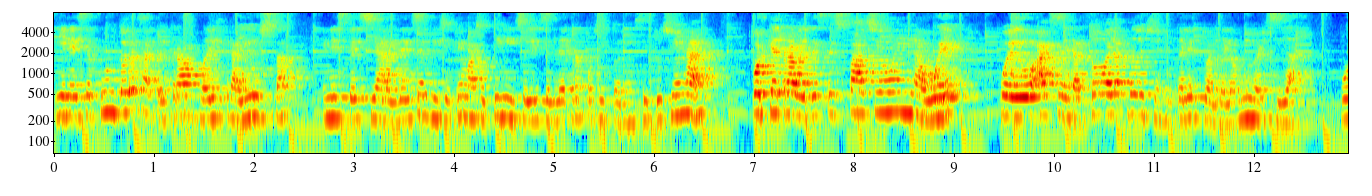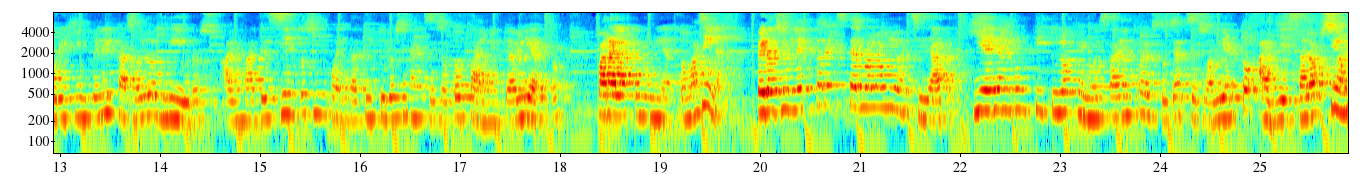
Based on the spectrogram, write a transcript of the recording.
Y en este punto resalto el trabajo del CRAIUSTA, en especial del servicio que más utilizo y es el del repositorio institucional, porque a través de este espacio en la web puedo acceder a toda la producción intelectual de la universidad. Por ejemplo, en el caso de los libros, hay más de 150 títulos en acceso totalmente abierto para la comunidad tomasina. Pero si un lector externo a la universidad quiere algún título que no está dentro de estos de acceso abierto, allí está la opción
